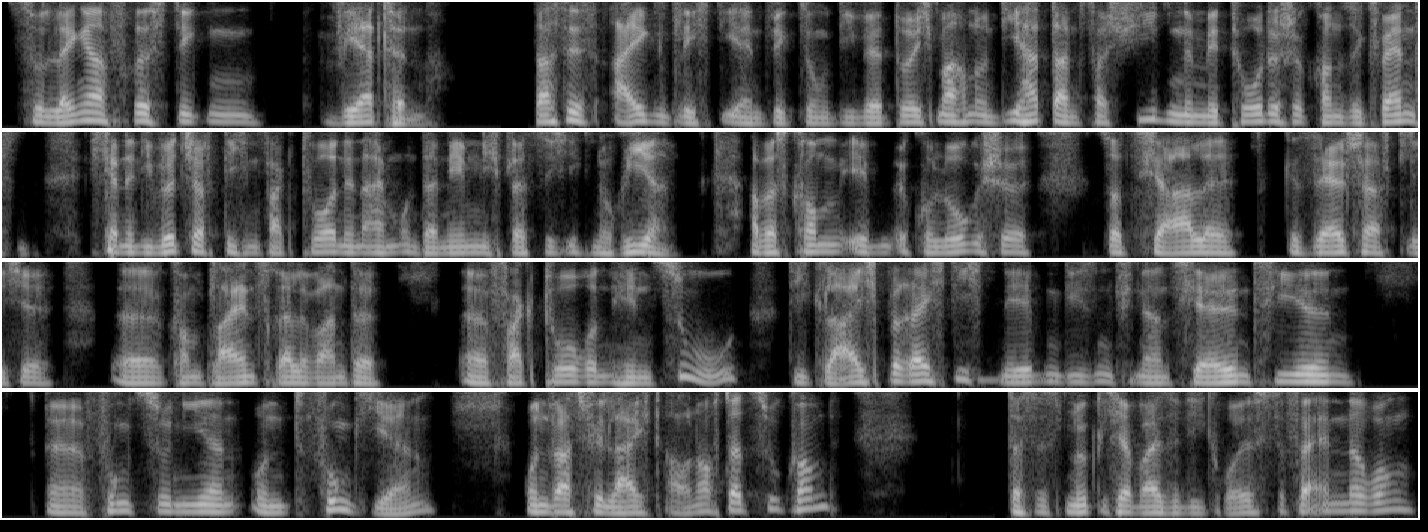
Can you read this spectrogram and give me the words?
zu längerfristigen Werten. Das ist eigentlich die Entwicklung, die wir durchmachen. Und die hat dann verschiedene methodische Konsequenzen. Ich kann ja die wirtschaftlichen Faktoren in einem Unternehmen nicht plötzlich ignorieren. Aber es kommen eben ökologische, soziale, gesellschaftliche, äh, compliance-relevante äh, Faktoren hinzu, die gleichberechtigt neben diesen finanziellen Zielen äh, funktionieren und fungieren. Und was vielleicht auch noch dazu kommt, das ist möglicherweise die größte Veränderung,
